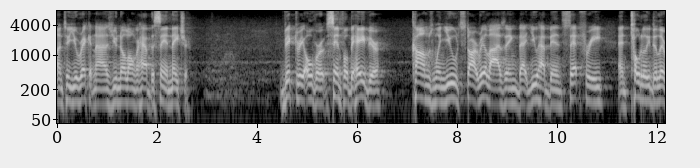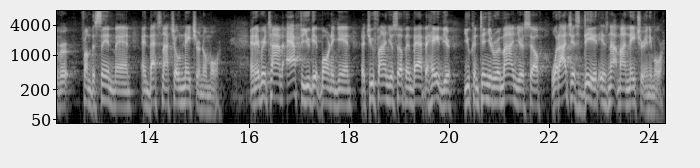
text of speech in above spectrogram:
until you recognize you no longer have the sin nature. Victory over sinful behavior comes when you start realizing that you have been set free and totally delivered from the sin man, and that's not your nature no more. And every time after you get born again that you find yourself in bad behavior, you continue to remind yourself, what I just did is not my nature anymore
